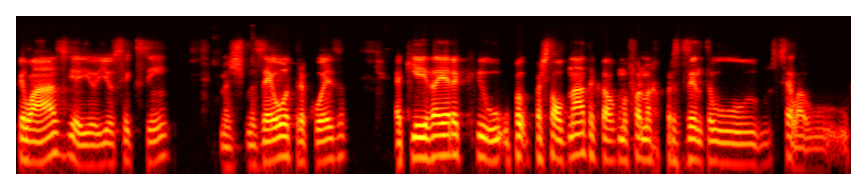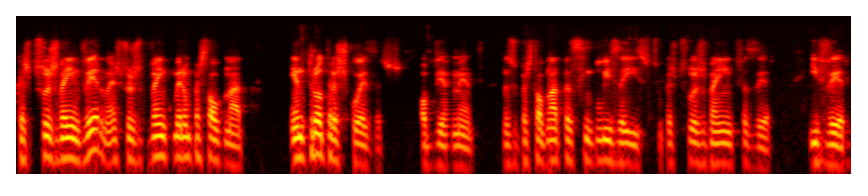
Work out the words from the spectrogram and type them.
pela Ásia, e eu, eu, sei que sim, mas, mas é outra coisa. Aqui a ideia era que o, o, pastel de nata, que de alguma forma representa o, sei lá, o, o que as pessoas vêm ver, não é? as pessoas vêm comer um pastel de nata entre outras coisas, obviamente. Mas o pastel de nata simboliza isso, o que as pessoas vêm fazer e ver.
